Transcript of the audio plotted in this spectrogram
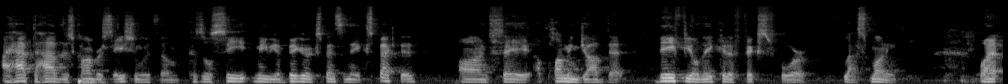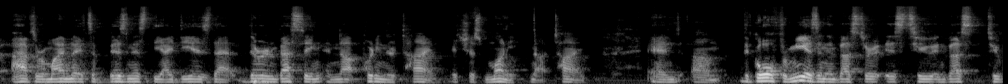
I have to have this conversation with them because they'll see maybe a bigger expense than they expected on, say, a plumbing job that they feel they could have fixed for less money. But I have to remind them it's a business. The idea is that they're investing and not putting their time. It's just money, not time. And um, the goal for me as an investor is to invest to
